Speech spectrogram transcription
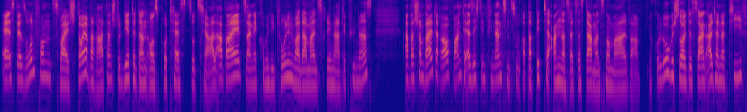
Er ist der Sohn von zwei Steuerberatern, studierte dann aus Protest Sozialarbeit. Seine Kommilitonin war damals Renate Künast. Aber schon bald darauf wandte er sich den Finanzen zu, aber bitte anders, als das damals normal war. Ökologisch sollte es sein, alternativ.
